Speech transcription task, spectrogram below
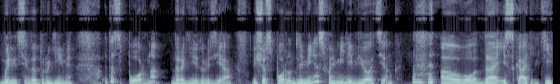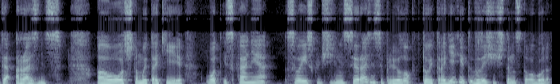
были всегда другими. Это спорно, дорогие друзья. Еще спорно для меня с фамилией Виотенко. А вот, да, искать какие-то разницы. А вот, что мы такие. Вот искание своей исключительности разницы привело к той трагедии 2014 года.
